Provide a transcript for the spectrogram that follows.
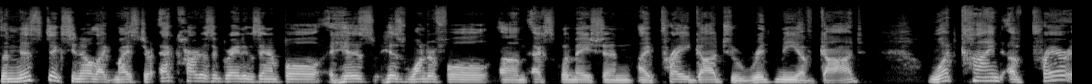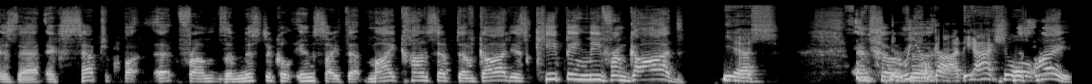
the mystics, you know, like Meister Eckhart is a great example. His his wonderful um, exclamation, "I pray God to rid me of God." What kind of prayer is that except uh, from the mystical insight that my concept of God is keeping me from God? Yes and so the real the, God, the actual that's right,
